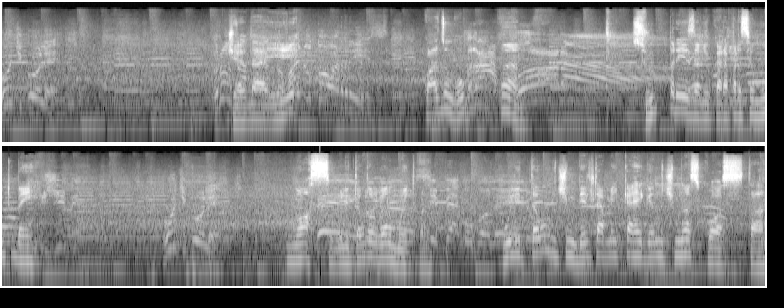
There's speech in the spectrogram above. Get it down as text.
Rudy Gullit. Tira daí. Quase um gol. Mano, fora! surpresa ali. O cara apareceu muito bem. Nossa, o Gulitão tá jogando muito, mano. O. Gulitão do time dele tá meio carregando o time nas costas, tá?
